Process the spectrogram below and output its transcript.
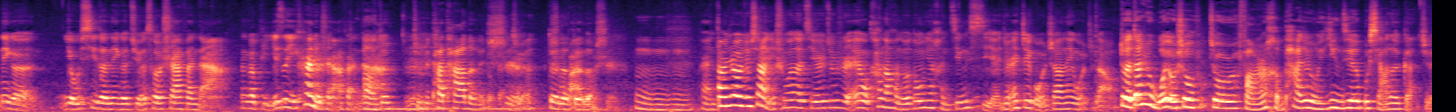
那个游戏的那个角色是阿凡达，那个鼻子一看就是阿凡达，就就是塌塌的那种感觉。对的对的。嗯嗯嗯，反正看完之后就像你说的，其实就是哎，我看到很多东西很惊喜，就哎这个我知道，那个我知道。对，但是我有时候就是反而很怕这种应接不暇的感觉，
